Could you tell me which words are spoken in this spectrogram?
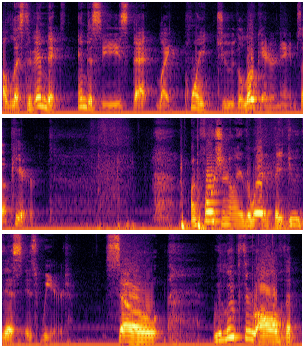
a list of indices that like point to the locator names up here. Unfortunately, the way that they do this is weird. So we loop through all of the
